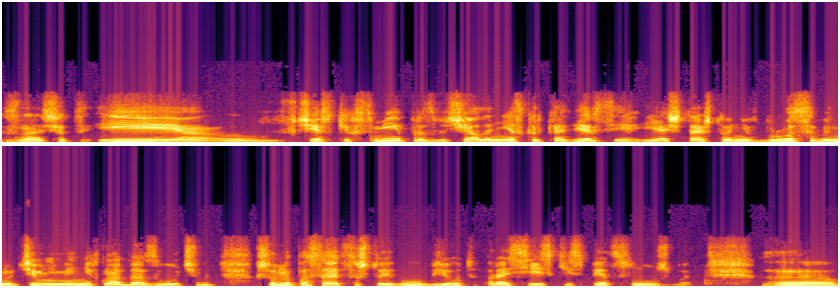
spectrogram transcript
Значит, и э, в чешских СМИ прозвучало несколько версий. Я считаю, что они вбросовые, но тем не менее их надо озвучивать что он опасается, что его убьют российские спецслужбы. Э,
